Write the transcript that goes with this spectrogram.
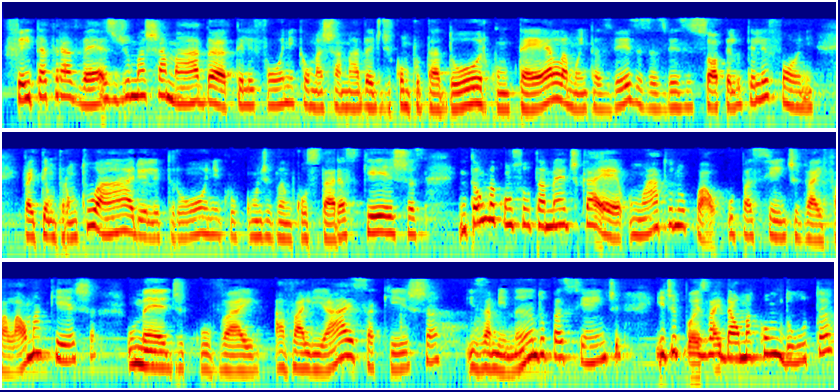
feita através de uma chamada telefônica, uma chamada de computador com tela, muitas vezes, às vezes só pelo telefone. Vai ter um prontuário eletrônico onde vão constar as queixas. Então, uma consulta médica é um ato no qual o paciente vai falar uma queixa, o médico vai avaliar essa queixa, examinando o paciente e depois vai dar uma conduta,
